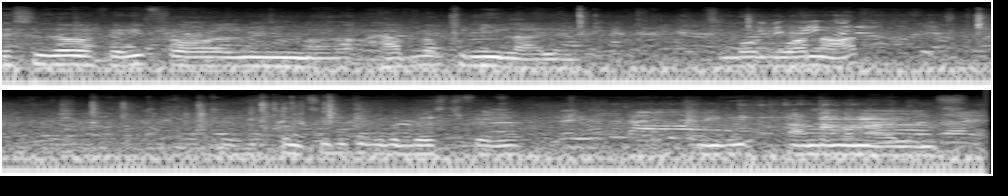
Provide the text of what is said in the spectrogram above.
this is our ferry from Havelock to Neil island about one hour consider to be the best ferry in the Andaman island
